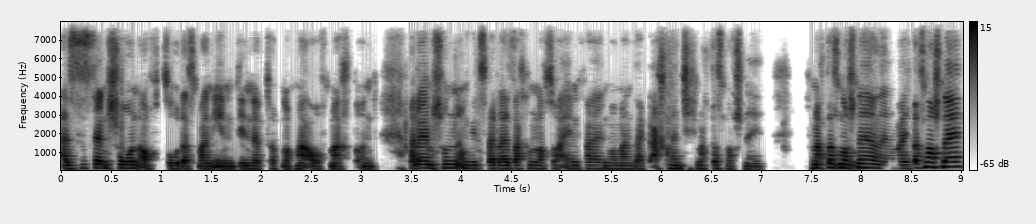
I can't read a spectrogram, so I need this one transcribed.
Also es ist dann schon oft so, dass man eben den Laptop nochmal aufmacht und weil einem schon irgendwie zwei, drei Sachen noch so einfallen, wo man sagt, ach Mensch, ich mach das noch schnell. Ich mach das mhm. noch schnell und dann mache ich das noch schnell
